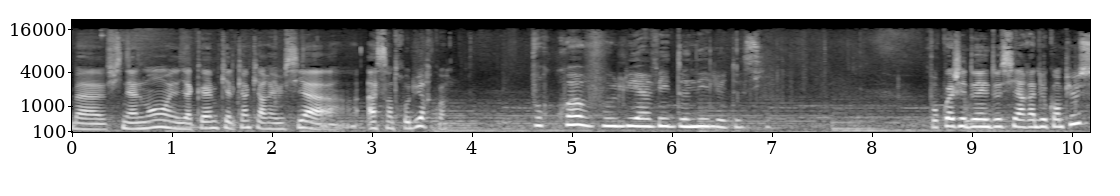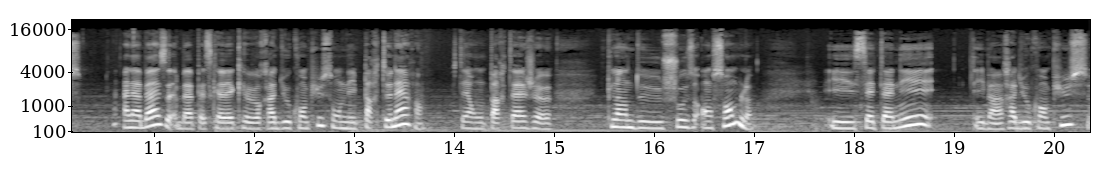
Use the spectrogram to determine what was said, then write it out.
Bah, finalement, il y a quand même quelqu'un qui a réussi à, à s'introduire, quoi. Pourquoi vous lui avez donné le dossier Pourquoi j'ai donné le dossier à Radio Campus à la base bah Parce qu'avec euh, Radio Campus, on est partenaire. C'est-à-dire on partage euh, plein de choses ensemble. Et cette année, eh ben, Radio Campus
